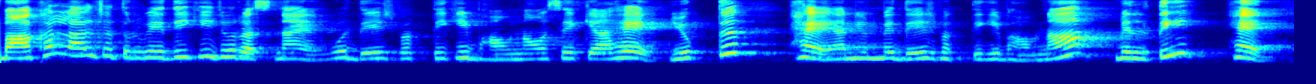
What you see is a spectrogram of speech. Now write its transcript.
माखनलाल चतुर्वेदी की जो रचना है, वो देशभक्ति की भावनाओं से क्या है? युक्त है। यानी उनमें देशभक्ति की भावना मिलती है।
